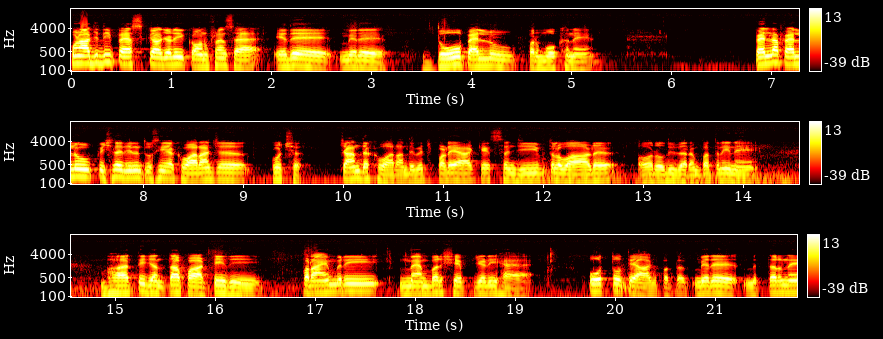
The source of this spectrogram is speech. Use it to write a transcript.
ਹੁਣ ਅੱਜ ਦੀ ਪ੍ਰੈਸ ਜਿਹੜੀ ਕਾਨਫਰੰਸ ਹੈ, ਇਹਦੇ ਮੇਰੇ ਦੋ ਪਹਿਲੂ ਪ੍ਰਮੁੱਖ ਨੇ। ਪਹਿਲਾ ਪਹਿਲੂ, ਪਿਛਲੇ ਦਿਨ ਤੁਸੀਂ ਅਖਬਾਰਾਂ 'ਚ ਕੁਝ ਚੰਦ ਅਖਬਾਰਾਂ ਦੇ ਵਿੱਚ ਪੜਿਆ ਕਿ ਸੰਜੀਵ ਤਲਵਾੜ ਔਰ ਉਹਦੀ ਧਰਮਪਤਨੀ ਨੇ ਭਾਰਤੀ ਜਨਤਾ ਪਾਰਟੀ ਦੀ ਪ੍ਰਾਇਮਰੀ ਮੈਂਬਰਸ਼ਿਪ ਜਿਹੜੀ ਹੈ, ਉਹ ਤੋਂ ਤਿਆਗ ਪੱਤਰ ਮੇਰੇ ਮਿੱਤਰ ਨੇ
